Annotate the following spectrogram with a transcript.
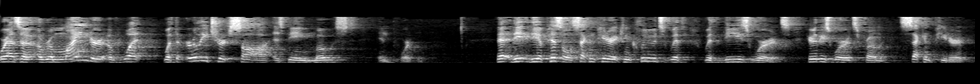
or as a, a reminder of what, what the early church saw as being most important. The, the, the, epistle, 2 Peter, it concludes with, with these words. Here are these words from 2 Peter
